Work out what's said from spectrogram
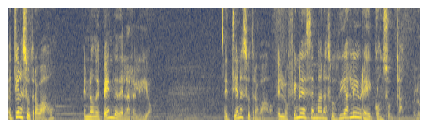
él tiene su trabajo, él no depende de la religión. Él tiene su trabajo. En los fines de semana, sus días libres, y consulta. Bueno,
